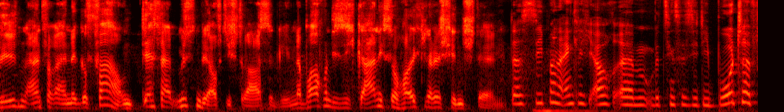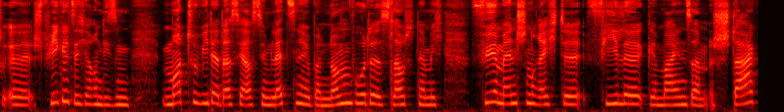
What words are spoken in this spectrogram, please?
bilden einfach eine Gefahr. Und deshalb müssen wir auf die Straße gehen. Da brauchen die sich gar nicht so heuchlerisch hinstellen. Das sieht man eigentlich auch, ähm, beziehungsweise die Botschaft äh, spiegelt sich auch in diesem Motto wieder, das ja aus dem letzten Jahr übernommen wurde. Es lautet nämlich für Menschenrechte, viele gemeinsam stark.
